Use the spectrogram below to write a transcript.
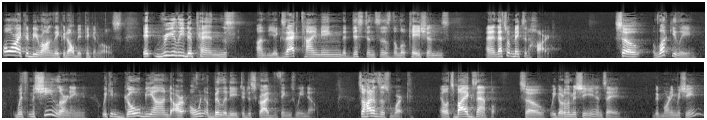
Or I could be wrong, they could all be pick and rolls. It really depends on the exact timing, the distances, the locations, and that's what makes it hard. So, luckily, with machine learning, we can go beyond our own ability to describe the things we know. So, how does this work? Well, it's by example. So, we go to the machine and say, Good morning, machine.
